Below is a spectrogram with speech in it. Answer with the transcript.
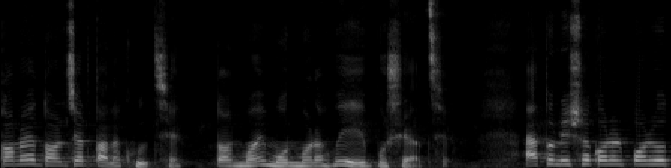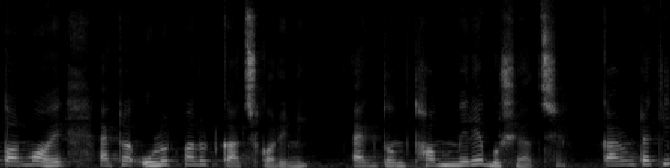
তনয়া দরজার তালা খুলছে। তন্ময় মনমরা হয়ে বসে আছে। এত নেশা করার পরেও তন্ময় একটা উলট পালট কাজ করেনি। একদম থম মেরে বসে আছে। কারণটা কি?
